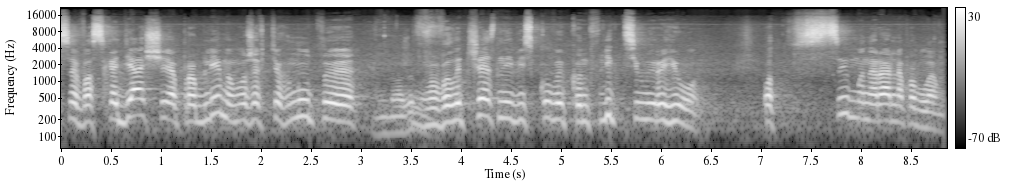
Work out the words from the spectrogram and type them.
це восходяща проблема може втягнути Може в величезний військовий конфлікт цілий регіон. От з цим в мене реальна проблема.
